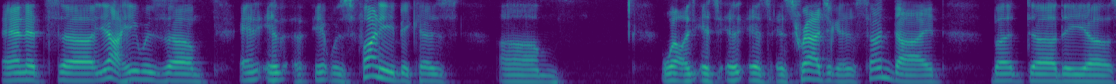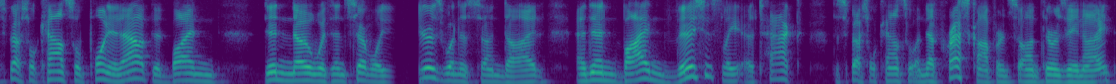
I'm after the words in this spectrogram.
and it's uh, yeah, he was, um, and it it was funny because, um, well, it's it's it's tragic. His son died, but uh, the uh, special counsel pointed out that Biden didn't know within several years when his son died, and then Biden viciously attacked the special counsel in that press conference on Thursday night,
